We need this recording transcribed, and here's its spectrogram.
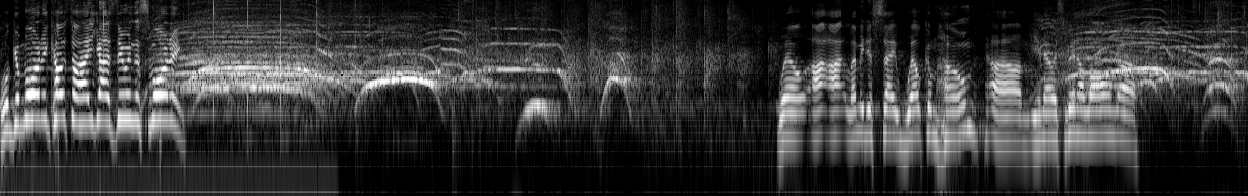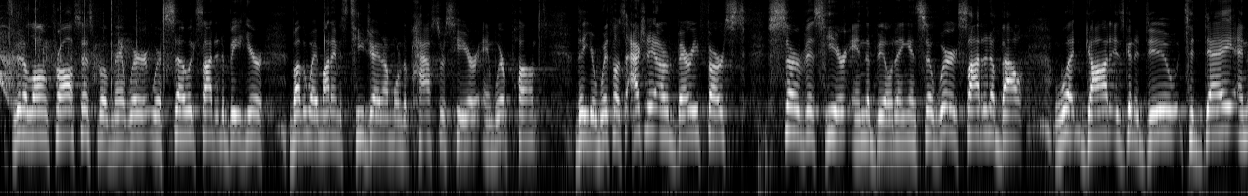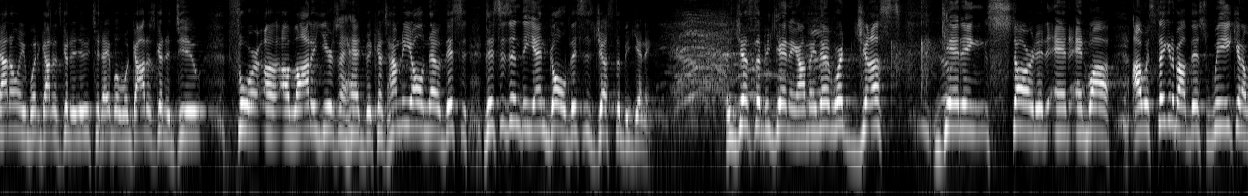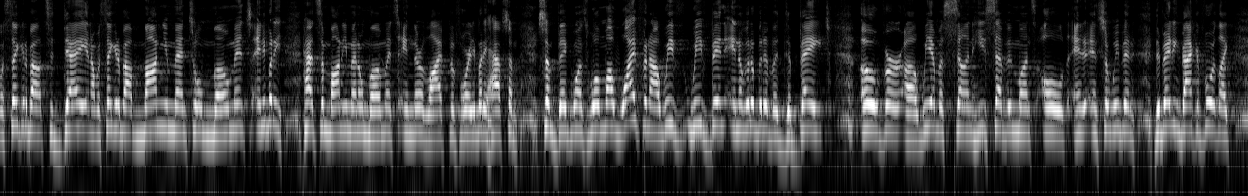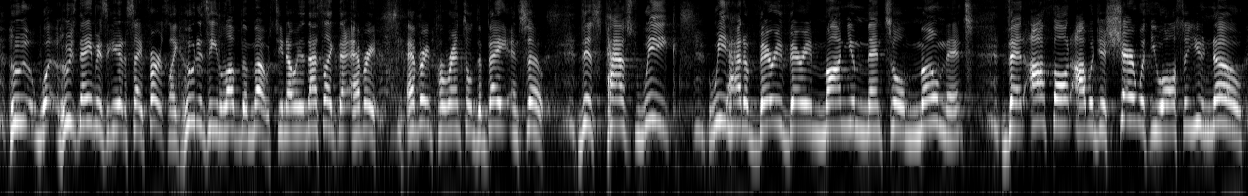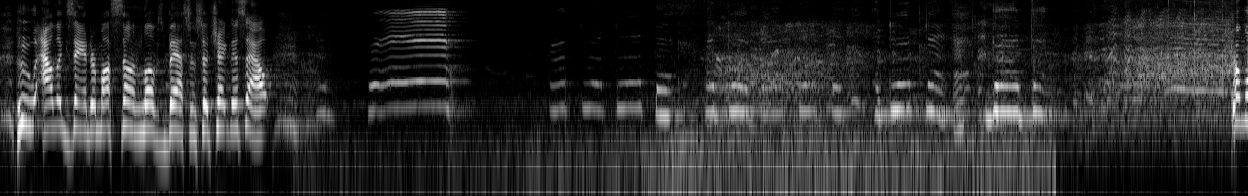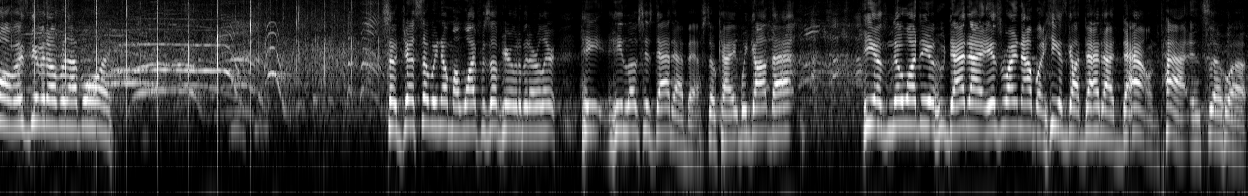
Well, good morning, Coastal. How you guys doing this morning? Well, I, I, let me just say, welcome home. Um, you know, it's been a long, uh, it's been a long process, but man, we're we're so excited to be here. By the way, my name is TJ, and I'm one of the pastors here, and we're pumped that you're with us. Actually, our very first service here in the building, and so we're excited about what God is going to do today, and not only what God is going to do today, but what God is going to do for a, a, lot of years ahead. Because how many of y'all know this? This isn't the end goal. This is just the beginning. It's just the beginning. I mean, we're just getting started. And, and while I was thinking about this week and I was thinking about today and I was thinking about monumental moments, anybody had some monumental moments in their life before? Anybody have some, some big ones? Well, my wife and I, we've, we've been in a little bit of a debate over, uh, we have a son, he's seven months old. And, and so we've been debating back and forth, like, who, whose name is he going to say first? Like, who does he love the most? You know, that's like the every, every parental debate. And so this past week, we had a very, very monumental moment that I thought I would just share with you all so you know who Alexander, my son, loves best. And so check this out. Come on, let's give it up for that boy. So just so we know, my wife was up here a little bit earlier. He, he loves his dada best, okay? We got that. He has no idea who dada is right now, but he has got dada down pat. And so, uh,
